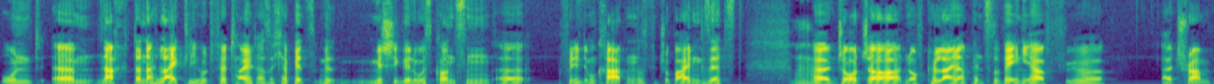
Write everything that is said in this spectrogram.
und ähm, nach, dann nach Likelihood verteilt. Also ich habe jetzt Michigan, Wisconsin, äh, für die Demokraten, also für Joe Biden gesetzt. Mhm. Äh, Georgia, North Carolina, Pennsylvania für äh, Trump.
